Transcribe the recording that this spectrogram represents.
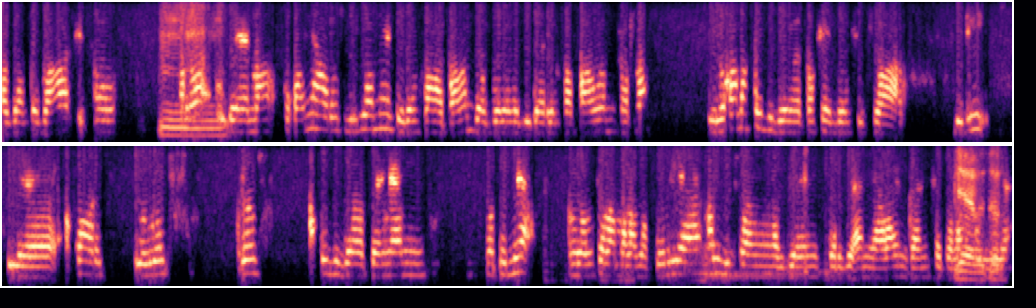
ngebantu banget itu. Karena Hmm. udah emang pokoknya harus bisa nih tiga setengah tahun, gak boleh lebih dari empat tahun. Karena dulu kan aku juga pakai beasiswa. Jadi ya aku harus lulus. Terus aku juga pengen maksudnya nggak usah lama-lama kuliah kan bisa ngerjain kerjaan yang lain kan setelah betul. kuliah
